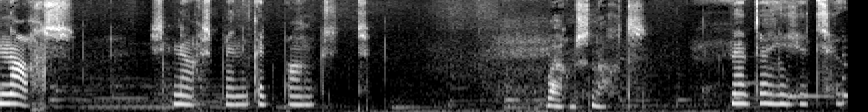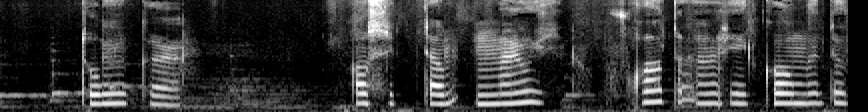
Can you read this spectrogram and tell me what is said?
S'nachts. S'nachts ben ik het bangst. Waarom s'nachts? Nou, dan is het zo donker. Als ik dan muis of ratten aan zie komen, dat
